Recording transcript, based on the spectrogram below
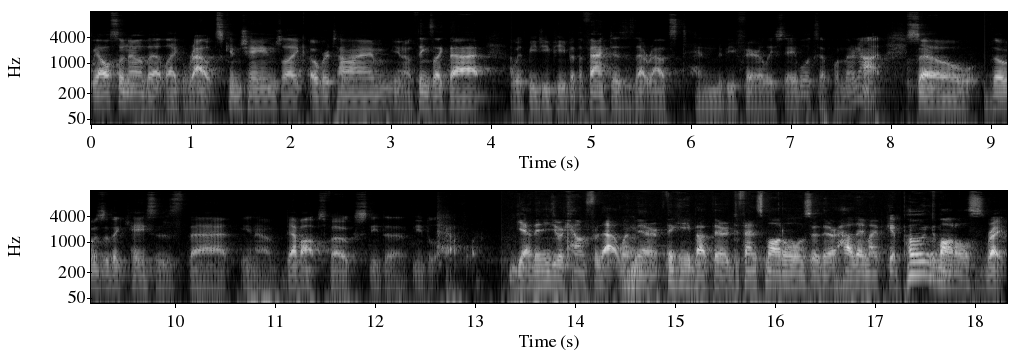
we also know that like routes can change like over time, you know, things like that with BGP. But the fact is, is that routes tend to be fairly stable except when they're not. So those are the cases that, you know, DevOps folks need to need to look out for. Yeah, they need to account for that when they're thinking about their defense models or their how they might get pwned models. Right.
